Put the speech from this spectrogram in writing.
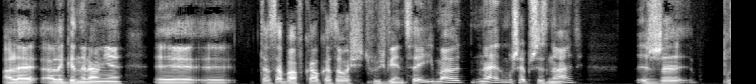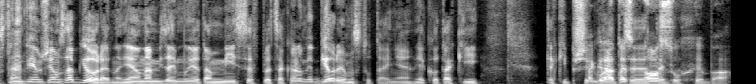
ale, ale generalnie ta zabawka okazała się czymś więcej i nawet, nawet muszę przyznać, że postanowiłem, że ją zabiorę, no nie? Ona mi zajmuje tam miejsce w plecaku, ale mówię, biorę ją z tutaj, nie? Jako taki, taki przykład. Tak, to jest e, tego... chyba.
